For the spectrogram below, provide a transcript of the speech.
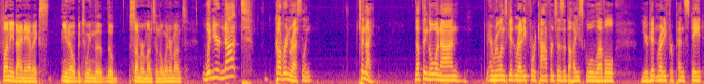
funny dynamics. You know, between the the summer months and the winter months. When you're not covering wrestling tonight, nothing going on. Everyone's getting ready for conferences at the high school level. You're getting ready for Penn State.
